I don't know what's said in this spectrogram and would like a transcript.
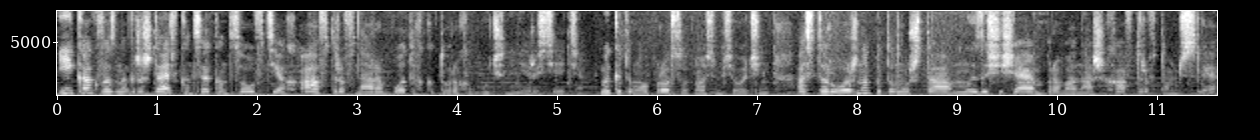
и как вознаграждать в конце концов тех авторов на работах, которых обучены нейросети. Мы к этому вопросу относимся очень осторожно, потому что мы защищаем права наших авторов в том числе.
